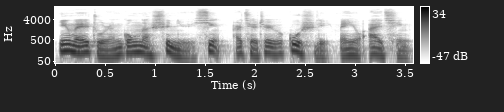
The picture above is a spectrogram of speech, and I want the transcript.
因为主人公呢是女性，而且这个故事里没有爱情。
